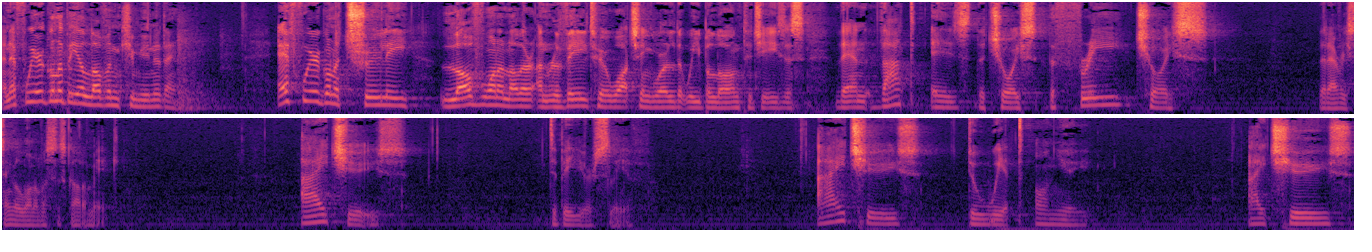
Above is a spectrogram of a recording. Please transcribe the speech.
And if we are going to be a loving community, if we're going to truly love one another and reveal to a watching world that we belong to Jesus, then that is the choice, the free choice that every single one of us has got to make. I choose to be your slave. I choose to wait on you. I choose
